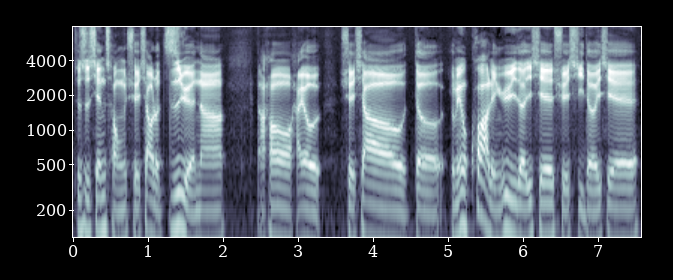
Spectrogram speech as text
就是先从学校的资源啊，然后还有学校的有没有跨领域的一些学习的一些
